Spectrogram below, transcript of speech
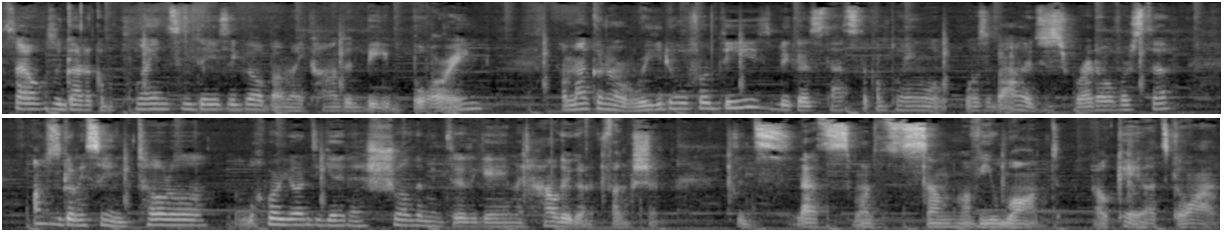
So I also got a complaint some days ago about my content being boring. I'm not gonna read over these because that's the complaint was about. I just read over stuff. I'm just gonna say in total what we're going to get and show them into the game and how they're gonna function. Since that's what some of you want. Okay, let's go on.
